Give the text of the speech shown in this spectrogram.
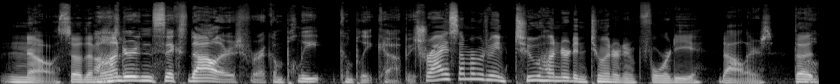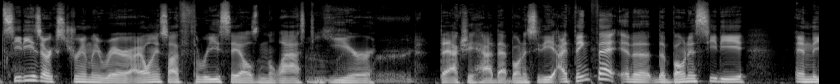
No. So the hundred and six dollars for a complete complete copy. try somewhere between 200 and 240 dollars. The CDs are extremely rare. I only saw 3 sales in the last Oh, year that actually had that bonus CD. I think that the the bonus CD in the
